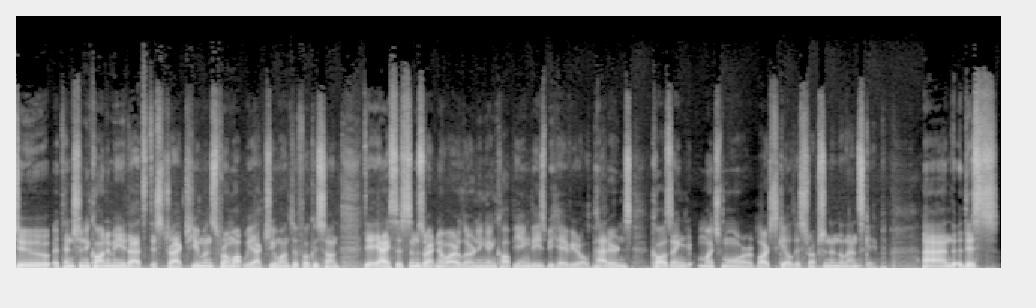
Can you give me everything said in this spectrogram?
to attention economy that distract humans from what we actually want to focus on. The AI systems right now are learning and copying these behavioral patterns, causing much more large scale disruption in the landscape. And this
